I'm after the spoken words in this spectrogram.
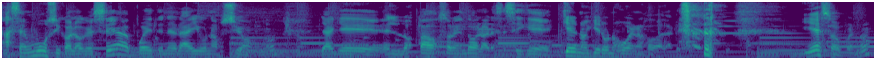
hacen música o lo que sea, puede tener ahí una opción, ¿no? Ya que los pagos son en dólares, así que quiere o no quiere unos buenos dólares. y eso, pues, ¿no?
